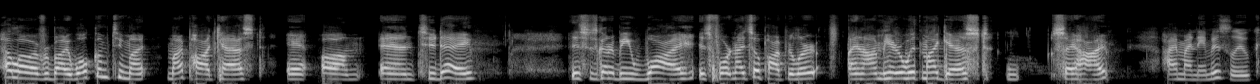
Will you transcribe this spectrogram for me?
Hello, everybody. Welcome to my my podcast. And um, and today, this is going to be why is Fortnite so popular? And I'm here with my guest. Say hi. Hi, my name is Luke,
